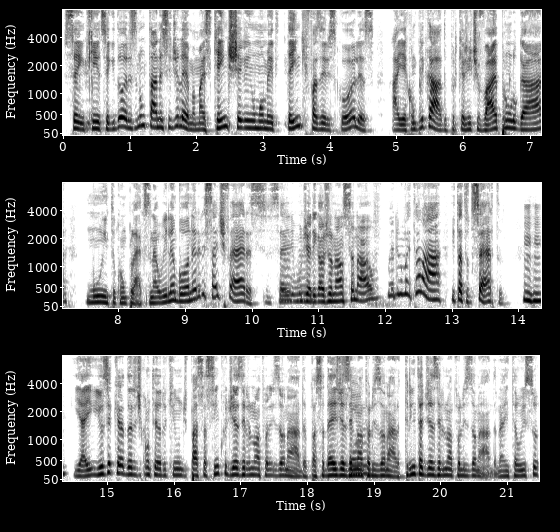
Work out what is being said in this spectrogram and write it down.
100, 500 seguidores, não tá nesse dilema, mas quem chega em um momento tem que fazer escolhas, aí é complicado, porque a gente vai para um lugar muito complexo, né? O William Bonner, ele sai de férias. Se uhum. um dia ligar o Jornal Nacional, ele não vai estar tá lá. E tá tudo certo. Uhum. E aí, e os criadores de conteúdo que um passa cinco dias ele não atualizou nada, passa dez dias Sim. ele não atualizou nada, 30 dias ele não atualizou nada, né? Então isso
